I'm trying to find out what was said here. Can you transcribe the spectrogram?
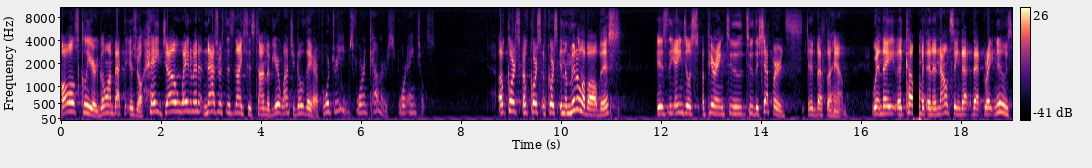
All's clear. Go on back to Israel. Hey, Joe, wait a minute. Nazareth is nice this time of year. Why don't you go there? Four dreams, four encounters, four angels. Of course, of course, of course, in the middle of all this is the angels appearing to, to the shepherds in Bethlehem. when they, they come with and announcing that, that great news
